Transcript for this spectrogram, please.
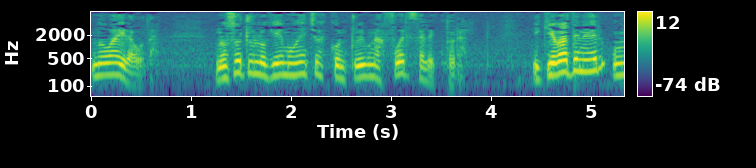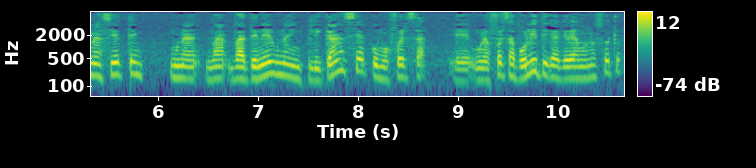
no va a ir a votar. Nosotros lo que hemos hecho es construir una fuerza electoral y que va a tener una cierta una, va, a tener una implicancia como fuerza eh, una fuerza política creamos nosotros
